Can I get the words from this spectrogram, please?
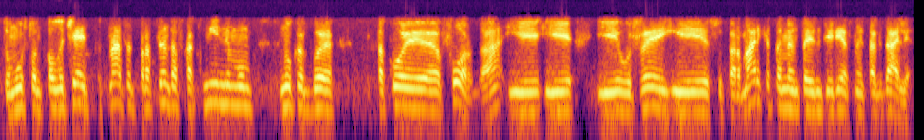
потому что он получает 15% как минимум, ну, как бы, такой фор, да, и, и, и уже и супермаркетам это интересно и так далее.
